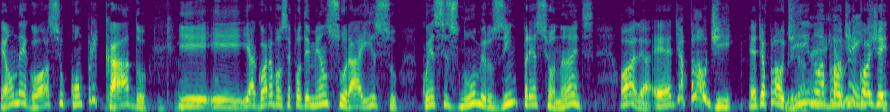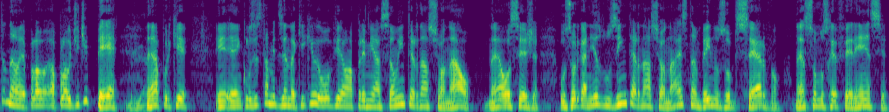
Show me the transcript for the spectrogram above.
É um negócio complicado. E, e, e agora você poder mensurar isso com esses números impressionantes, olha, é de aplaudir. É de aplaudir Obrigado. e não É, aplaudir de realmente. qualquer jeito, não. É apla- aplaudir de pé. Obrigado. Né? Porque, eh, eh, inclusive, está me dizendo aqui que houve uma premiação internacional, né? ou seja, os organismos internacionais também nos observam, né? somos referência.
